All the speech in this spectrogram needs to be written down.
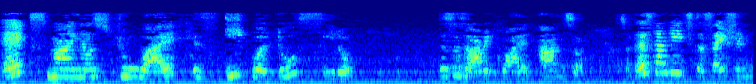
x minus 2y is equal to 0. This is our required answer. So this completes the session.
